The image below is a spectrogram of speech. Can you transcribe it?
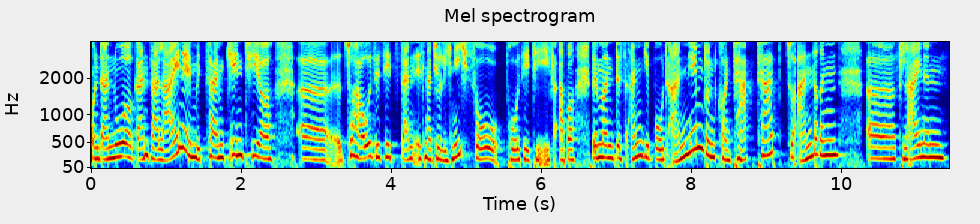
und dann nur ganz alleine mit seinem Kind hier äh, zu Hause sitzt, dann ist natürlich nicht so positiv. Aber wenn man das Angebot annimmt und Kontakt hat zu anderen äh, kleinen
